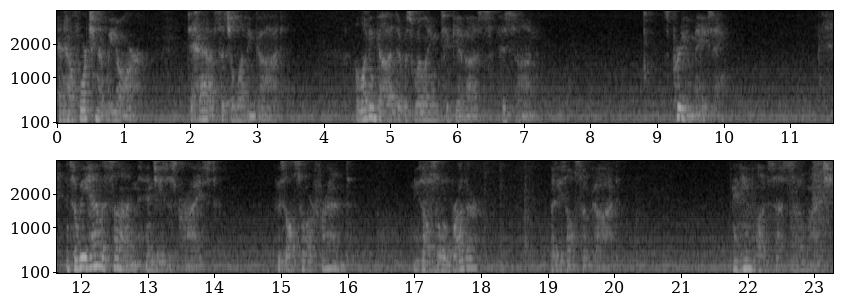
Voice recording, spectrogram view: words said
and how fortunate we are to have such a loving God. A loving God that was willing to give us his son. It's pretty amazing. And so we have a son in Jesus Christ who's also our friend. He's also a brother, but he's also God. And he loves us so much.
